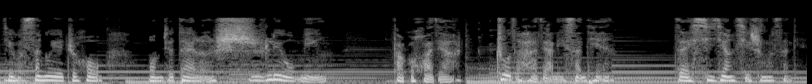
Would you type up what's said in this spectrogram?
结果三个月之后，我们就带了十六名法国画家住在他家里三天，在西江写生了三天。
